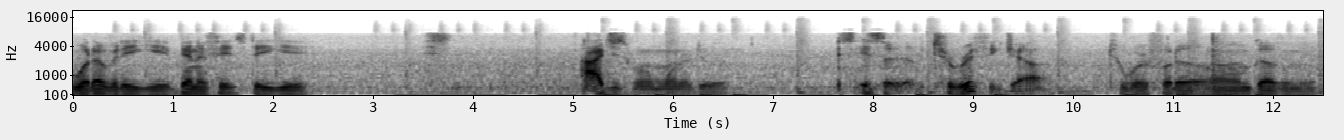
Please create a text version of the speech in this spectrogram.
whatever they get, benefits they get. I just wouldn't want to do it. It's, it's a terrific job to work for the um, government.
